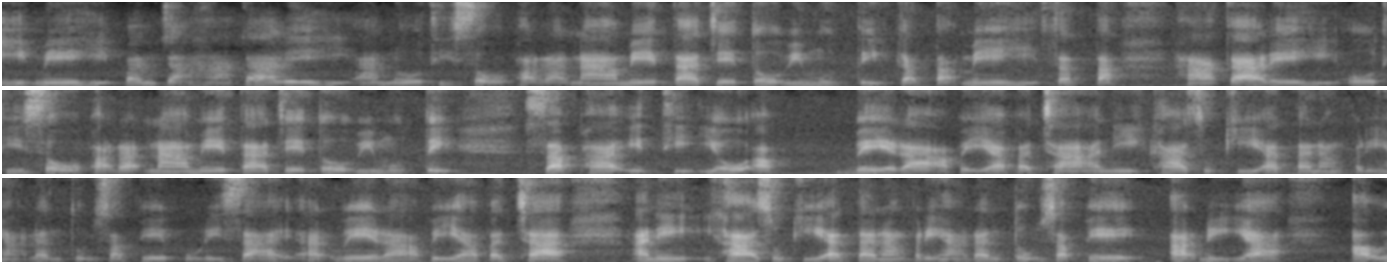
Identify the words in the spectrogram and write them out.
อิเมหิปัญจหากาเลหิอโนทิโสภารนาเมตาเจโตวิมุตติกัตตะเมหิสัตตะหากาเลหิโอทิโสภารนาเมตาเจโตวิมุตติสัพพาอิทธิโยอัปเบราอภยาปัชาอนีคาสุขีอัตตานังปริหารันตุสัพเพปุริสาอเวราอภยาปัชาอนิคาสุขีอัตตานังปริหารันตุสัพเพอริยา อเว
